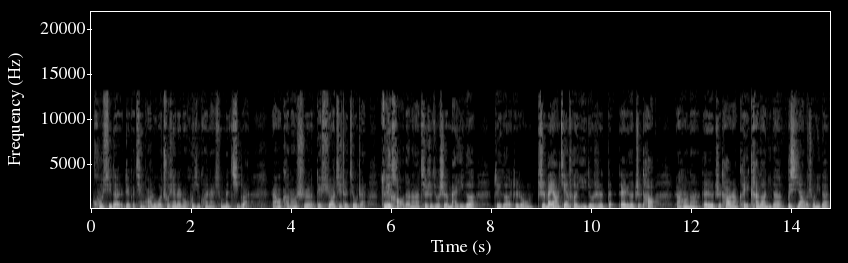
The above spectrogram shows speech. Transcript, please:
呼吸的这个情况。如果出现这种呼吸困难、胸闷气短。然后可能是得需要记者就诊，最好的呢，其实就是买一个这个这种指脉氧监测仪，就是带带这个指套，然后呢，在这个指套上可以看到你的不吸氧的时候，你的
